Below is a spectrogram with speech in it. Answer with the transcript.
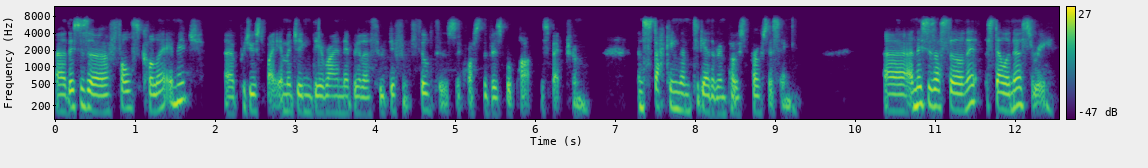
Uh, this is a false color image uh, produced by imaging the Orion Nebula through different filters across the visible part of the spectrum and stacking them together in post-processing. Uh, and this is our stellar, stellar nursery.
